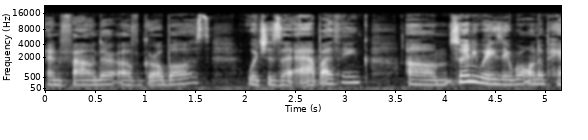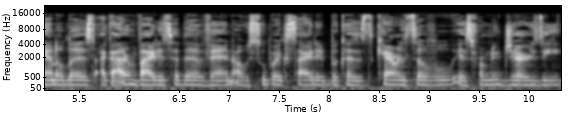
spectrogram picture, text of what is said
and founder of Girl Boss, which is an app, I think. Um, so, anyways, they were on a panel list. I got invited to the event. I was super excited because Karen Civil is from New Jersey.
